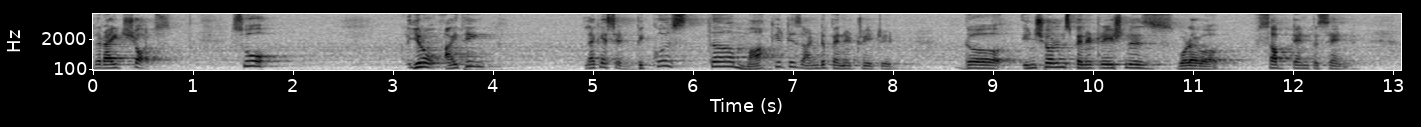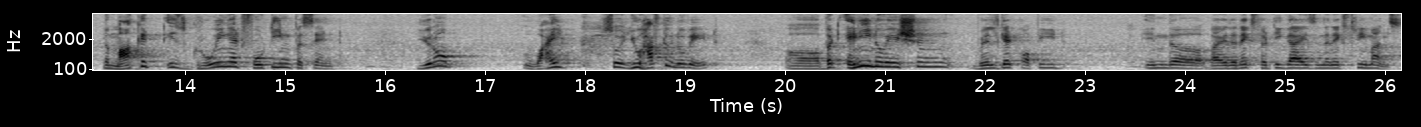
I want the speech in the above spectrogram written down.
the right shots. So, you know, I think, like I said, because the market is underpenetrated, the insurance penetration is whatever, sub 10%. The market is growing at 14%. You know, why? So you have to innovate, uh, but any innovation will get copied in the by the next 30 guys in the next three months.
